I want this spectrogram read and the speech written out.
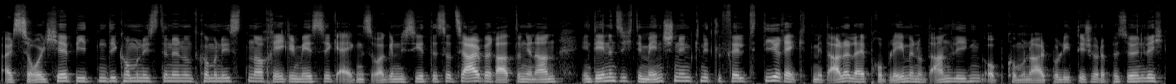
Als solche bieten die Kommunistinnen und Kommunisten auch regelmäßig eigens organisierte Sozialberatungen an, in denen sich die Menschen in Knittelfeld direkt mit allerlei Problemen und Anliegen, ob kommunalpolitisch oder persönlich,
